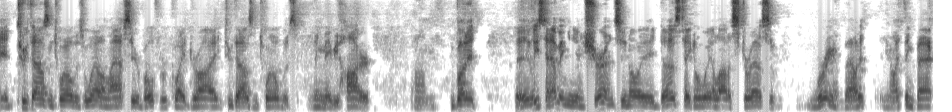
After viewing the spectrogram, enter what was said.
In 2012 as well, and last year both were quite dry. 2012 was, I think, maybe hotter, um, but it at least having the insurance, you know, it does take away a lot of stress of worrying about it. You know, I think back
